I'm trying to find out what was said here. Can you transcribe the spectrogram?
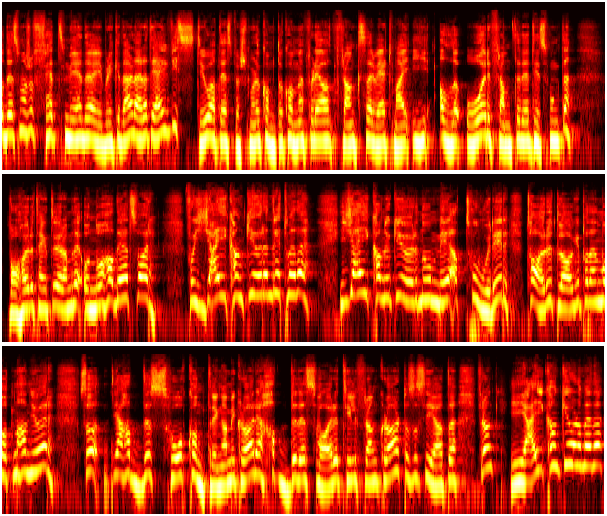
Og det som er så fett med det øyeblikket der, det er at jeg visste jo at det spørsmålet kom til å komme, for det har Frank servert meg i alle år fram til det tidspunktet. Hva har du tenkt å gjøre med det? Og nå hadde jeg et svar! For jeg kan ikke gjøre en dritt med det! Jeg kan jo ikke gjøre noe med at Torir tar ut laget på den måten han gjør! Så jeg hadde så kontringa mi klar, jeg hadde det svaret til Frank klart, og så sier jeg at Frank, jeg kan ikke gjøre noe med det!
